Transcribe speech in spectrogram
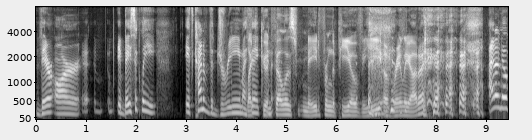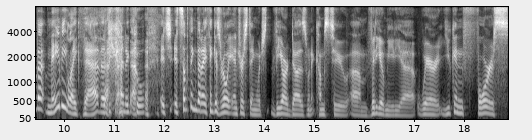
there are it basically it's kind of the dream I think like think and- Goodfellas made from the POV of Ray Liotta. I don't know about maybe like that. That'd be kind of cool. It's it's something that I think is really interesting, which VR does when it comes to um, video media, where you can force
